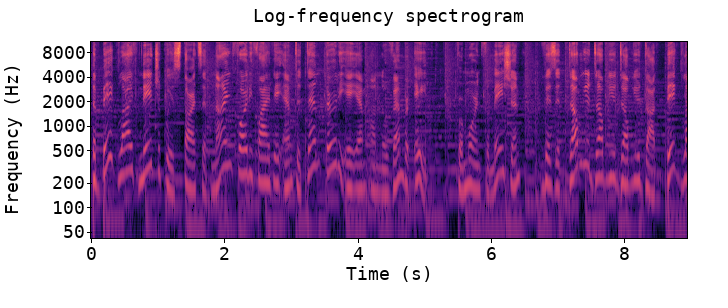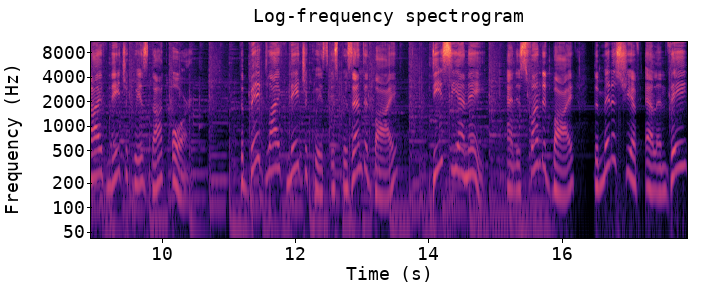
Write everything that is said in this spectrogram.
The Big Live Nature Quiz starts at 9:45 a.m. to 10:30 a.m. on November 8th. For more information, visit www.biglivenaturequiz.org. The Big Life Nature Quiz is presented by DCNA and is funded by the Ministry of LNV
